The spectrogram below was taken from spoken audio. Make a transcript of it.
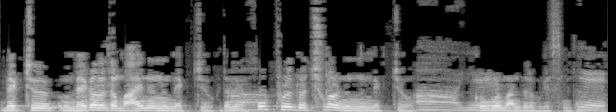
네, 맥주 어, 메가를 더 많이 넣는 맥주, 그다음에 아. 호프를 더 추가로 넣는 맥주 아 예. 그런 걸 만들어 보겠습니다. 예.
